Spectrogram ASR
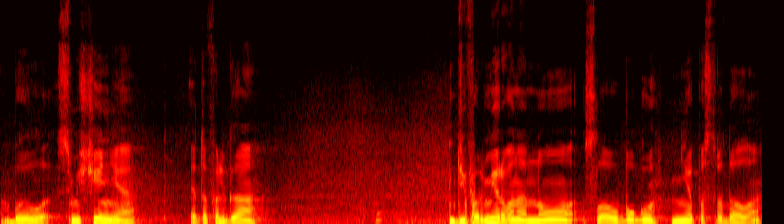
было смещение, эта фольга деформирована, но, слава богу, не пострадала.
